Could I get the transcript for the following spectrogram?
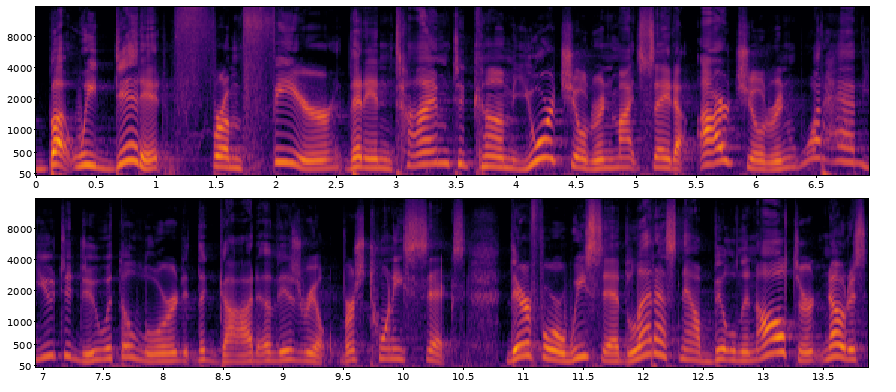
but we did it from fear that in time to come your children might say to our children, What have you to do with the Lord, the God of Israel? Verse 26. Therefore we said, Let us now build an altar. Notice,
